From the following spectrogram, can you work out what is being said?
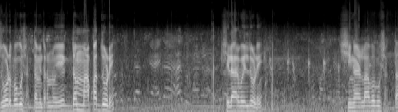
जोड बघू शकता मित्रांनो एकदम मापात जोड आहे. खिलार बैल जोड. आहे शिंगाडला बघू शकता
